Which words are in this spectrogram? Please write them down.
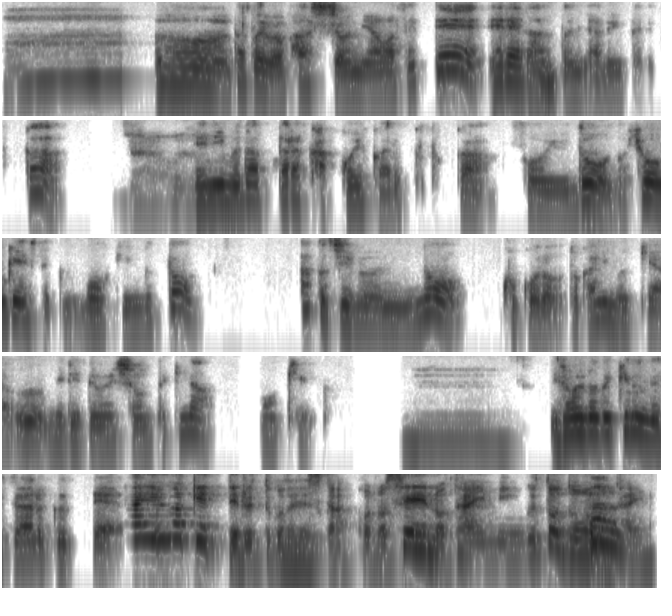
あうん、例えばファッションに合わせてエレガントに歩いたりとか。デニムだったらかっこよく歩くとか、そういう動の表現していくウォーキングと、あと自分の心とかに向き合うメディテーション的なウォーキング。うん。いろいろできるんですよ、歩くって。使い分けてるってことですか？この性のタイミングと動のタイミング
